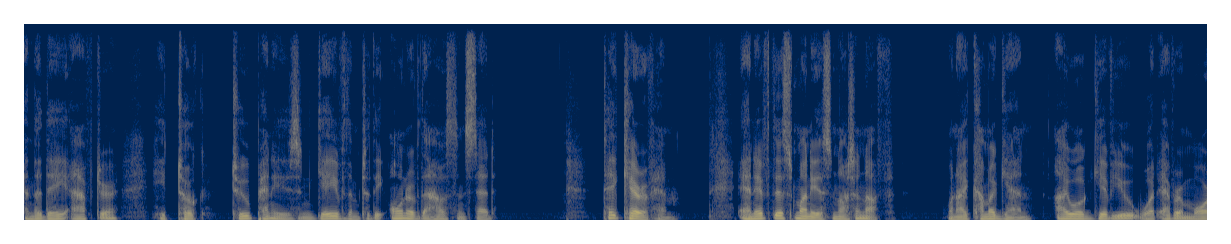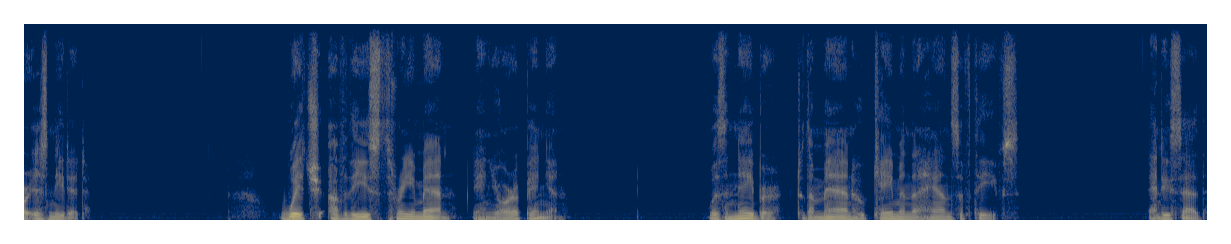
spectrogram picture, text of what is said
And the day after, he took two pennies and gave them to the owner of the house, and said, Take care of him, and if this money is not enough, when I come again, I will give you whatever more is needed. Which of these three men, in your opinion, was neighbor to the man who came in the hands of thieves? And he said,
